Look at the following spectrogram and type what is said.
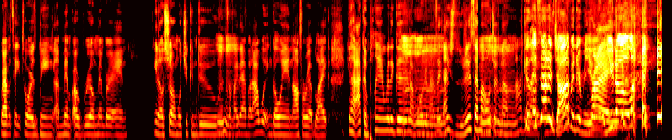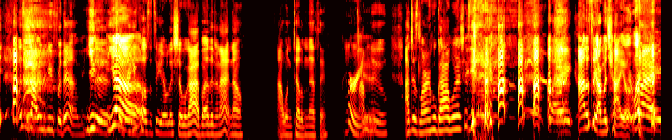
gravitate towards being a mem- a real member and you know show them what you can do and stuff like mm-hmm. that. But I wouldn't go in off a rep like, yeah, I can plan really good. I'm organized. I used to do this at my old church. No, because like, it's not a job interview. Right. You know, like, it's a job interview for them. You- to, to bring yeah. you closer to your relationship with God. But other than that, no, I wouldn't tell them nothing. period. I'm new. I just learned who God was. Like, Honestly, I'm a child. Like, right.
